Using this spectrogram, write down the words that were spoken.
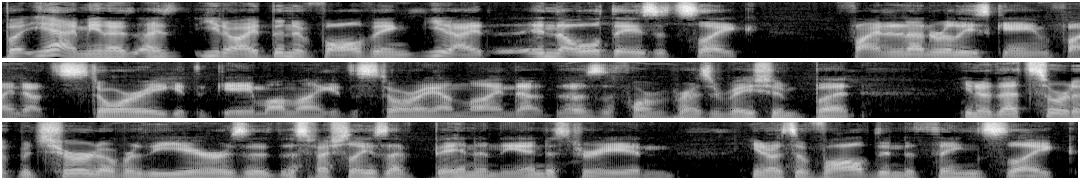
but yeah, I mean, I, I you know I'd been evolving. You know, I, in the old days, it's like find an unreleased game, find out the story, get the game online, get the story online. That, that was the form of preservation. But you know, that's sort of matured over the years, especially as I've been in the industry, and you know, it's evolved into things like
